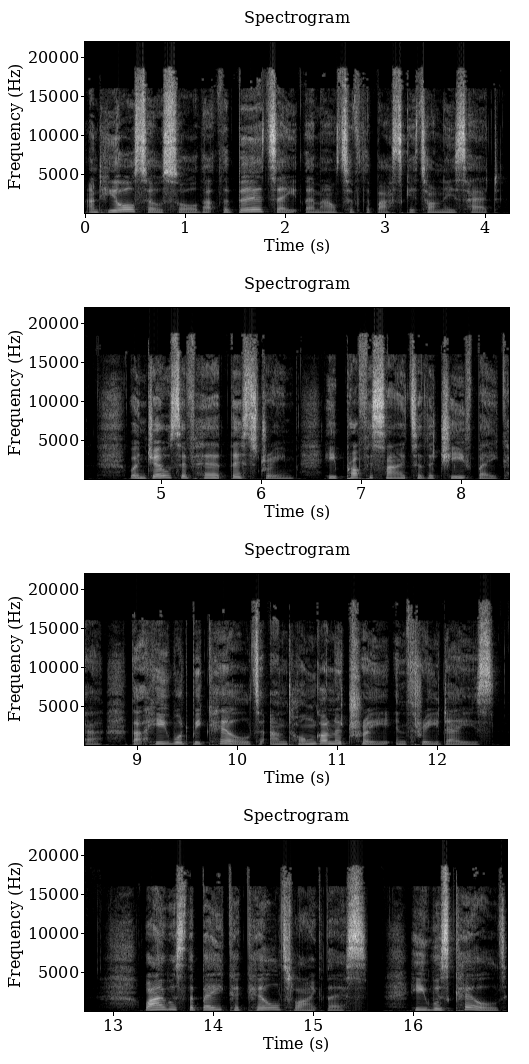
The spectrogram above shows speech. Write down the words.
and he also saw that the birds ate them out of the basket on his head. When Joseph heard this dream, he prophesied to the chief baker that he would be killed and hung on a tree in three days. Why was the baker killed like this? He was killed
